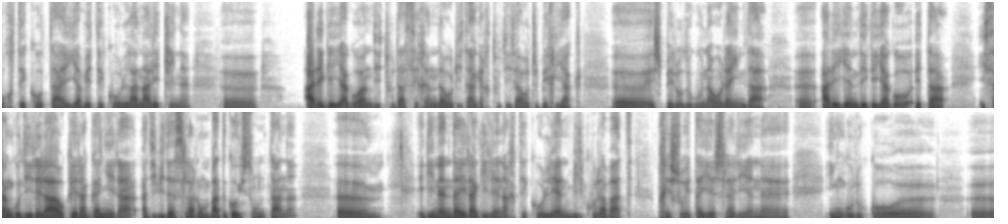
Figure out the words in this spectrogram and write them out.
urteko eta iabeteko lanarekin, are gehiago handitu da zerrenda hori eta agertu dira hotz behiak uh, espero duguna orain da uh, are jende gehiago eta izango direla aukerak gainera, adibidez larun bat goizuntan, uh, eginen da eragilen arteko lehen bilkura bat, preso eta ieslarien uh, inguruko uh, uh,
